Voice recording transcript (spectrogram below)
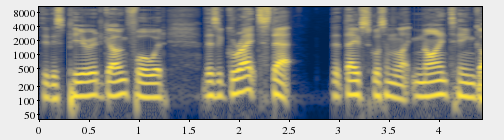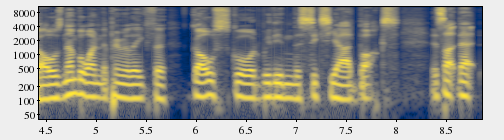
to this period going forward. There's a great stat that they've scored something like 19 goals, number one in the Premier League for goals scored within the six yard box. It's like that.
